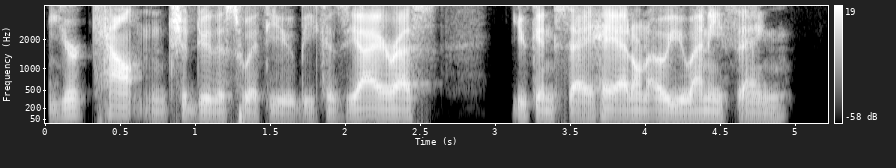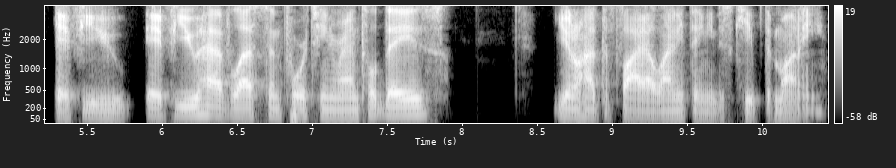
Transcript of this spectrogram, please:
Your accountant should do this with you because the IRS, you can say, Hey, I don't owe you anything. If you, if you have less than 14 rental days, you don't have to file anything. You just keep the money.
